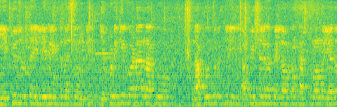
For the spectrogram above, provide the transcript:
ఈ అక్యూజ్డ్తో ఇల్లీగల్ ఇంటర్మసీ ఉంది. ఎప్పటికీ కూడా నాకు నా కూతురికి అఫీషియల్గా పెళ్ళి అవ్వటం కష్టమేమో ఏదో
